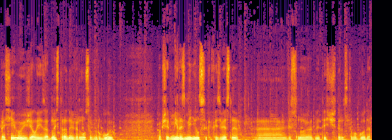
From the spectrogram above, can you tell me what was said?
в Россию, уезжал из одной страны, вернулся в другую – Вообще мир изменился, как известно, э, весной 2014 года.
